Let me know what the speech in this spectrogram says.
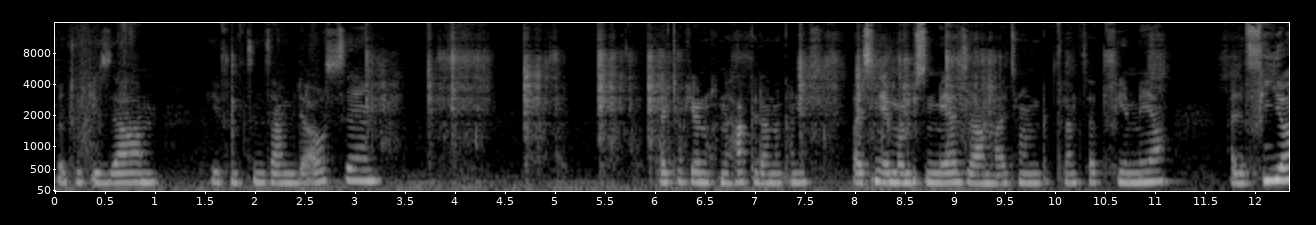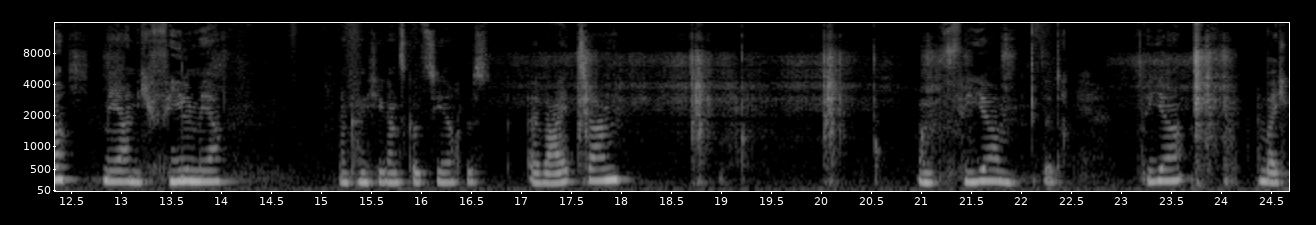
Dann tue ich die Samen, hier 15 Samen wieder aussäen. Vielleicht habe ich auch noch eine Hacke, dann kann ich, weil es sind ja immer ein bisschen mehr Samen, als man gepflanzt hat. Vier mehr. Also vier mehr, nicht viel mehr. Dann kann ich hier ganz kurz hier noch das erweitern. Um vier, vier, weil ich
